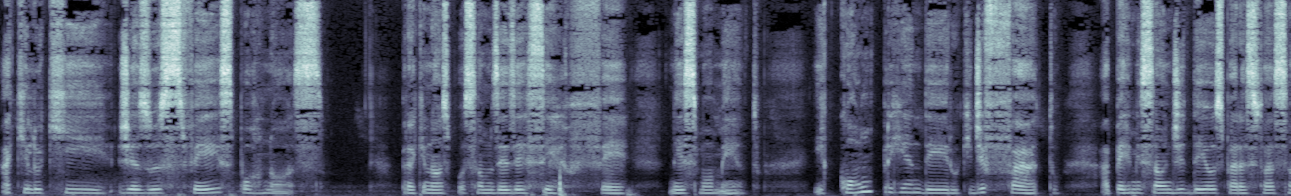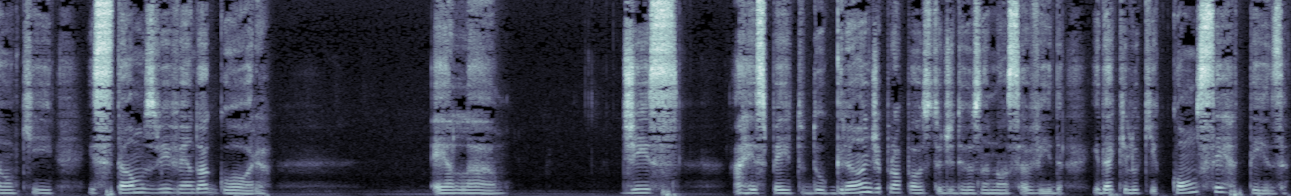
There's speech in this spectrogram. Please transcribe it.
aquilo que Jesus fez por nós, para que nós possamos exercer fé nesse momento e compreender o que de fato a permissão de Deus para a situação que estamos vivendo agora ela diz a respeito do grande propósito de Deus na nossa vida e daquilo que com certeza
